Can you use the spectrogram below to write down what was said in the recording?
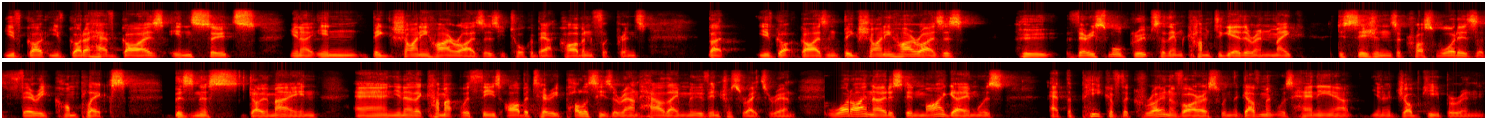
You've got you've got to have guys in suits, you know, in big shiny high rises. You talk about carbon footprints, but you've got guys in big shiny high rises who very small groups of them come together and make decisions across what is a very complex business domain and you know they come up with these arbitrary policies around how they move interest rates around. What i noticed in my game was at the peak of the coronavirus, when the government was handing out, you know, JobKeeper and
